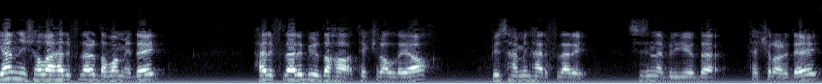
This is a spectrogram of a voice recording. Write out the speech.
Gəlin inşallah hərfləri davam edək. Hərfləri bir daha təkrarlayaq. Biz həmin hərfləri sizinlə bir yerdə təkrar edək.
